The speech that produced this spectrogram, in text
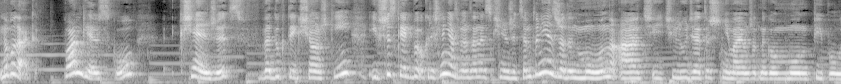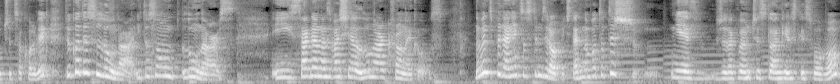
No bo tak, po angielsku księżyc według tej książki i wszystkie jakby określenia związane z księżycem to nie jest żaden moon, a ci, ci ludzie też nie mają żadnego moon people czy cokolwiek, tylko to jest luna i to są lunars. I saga nazywa się Lunar Chronicles. No więc pytanie, co z tym zrobić, tak? No bo to też nie jest, że tak powiem, czysto angielskie słowo.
